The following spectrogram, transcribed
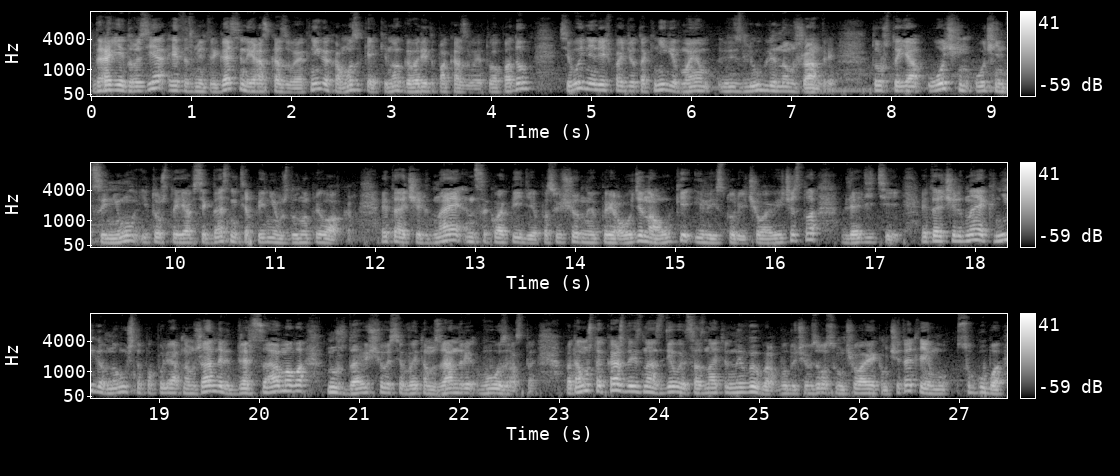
Дорогие друзья, это Дмитрий Гасин, я рассказываю о книгах, о музыке, о кино, говорит и показывает и подобное. Сегодня речь пойдет о книге в моем излюбленном жанре. То, что я очень-очень ценю и то, что я всегда с нетерпением жду на прилавках. Это очередная энциклопедия, посвященная природе, науке или истории человечества для детей. Это очередная книга в научно-популярном жанре для самого нуждающегося в этом жанре возраста. Потому что каждый из нас делает сознательный выбор, будучи взрослым человеком, читать ли ему сугубо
